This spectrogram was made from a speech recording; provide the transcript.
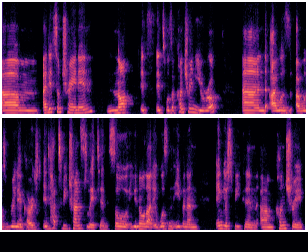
um, i did some training not it's it was a country in Europe and I was I was really encouraged. It had to be translated, so you know that it wasn't even an English speaking um, country.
